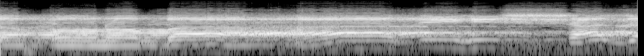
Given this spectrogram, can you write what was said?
তাকরাবা হাদিহি শাজারাতা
